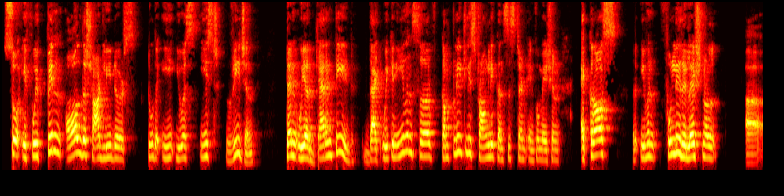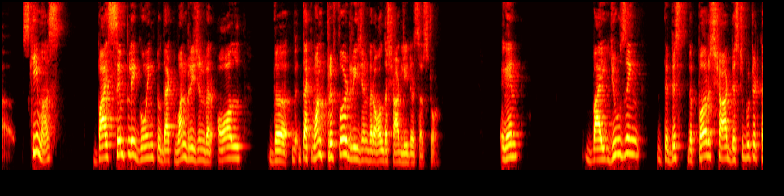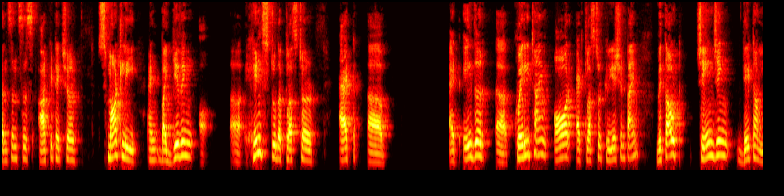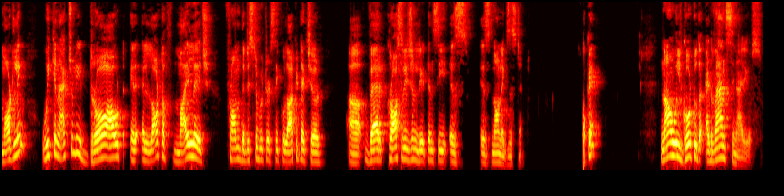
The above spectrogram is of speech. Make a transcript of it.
So if we pin all the shard leaders to the US East region, then we are guaranteed that we can even serve completely strongly consistent information across even fully relational uh, schemas by simply going to that one region where all the that one preferred region where all the shard leaders are stored again by using the dis- the per shard distributed consensus architecture smartly and by giving uh, hints to the cluster at uh, at either uh, query time or at cluster creation time without changing data modeling we can actually draw out a, a lot of mileage from the distributed SQL architecture uh, where cross-region latency is, is non-existent. Okay. Now we'll go to the advanced scenarios.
